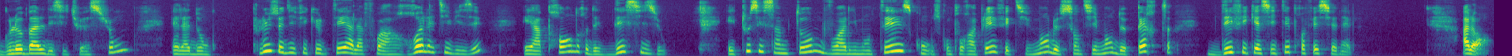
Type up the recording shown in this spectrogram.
globale des situations. Elle a donc plus de difficultés à la fois à relativiser et à prendre des décisions. Et tous ces symptômes vont alimenter ce qu'on qu pourrait appeler effectivement le sentiment de perte d'efficacité professionnelle. Alors,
